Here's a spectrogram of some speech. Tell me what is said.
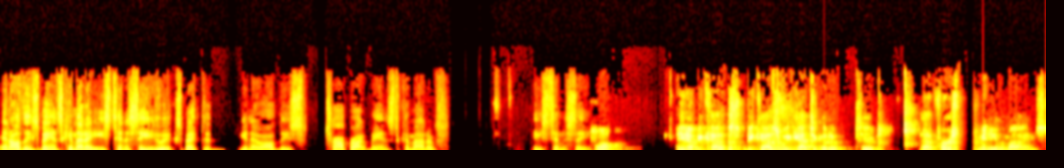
And all these bands came out of East Tennessee. Who expected, you know, all these trop rock bands to come out of East Tennessee? Well, you know, because because we got to go to, to that first meeting of the minds,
